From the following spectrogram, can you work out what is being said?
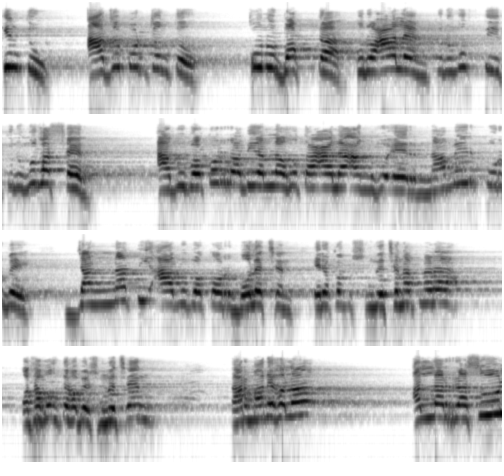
কিন্তু আজও পর্যন্ত কোনো বক্তা, কোনো আলেম, কোনো মুফতি, কোনো মুফাসসির আবু বকর রাদিয়াল্লাহু আনহু এর নামের পূর্বে জান্নাতি আবু বকর বলেছেন। এরকম শুনেছেন আপনারা? কথা বলতে হবে, শুনেছেন? তার মানে হলো, আল্লাহর রাসুল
